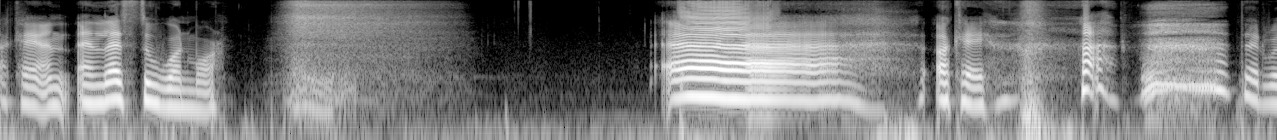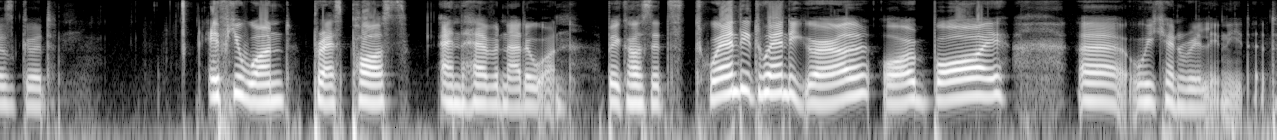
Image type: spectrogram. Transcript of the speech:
okay, and, and let's do one more. Uh, okay. that was good. If you want, press pause and have another one. Because it's 2020, girl or boy. Uh, we can really need it.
